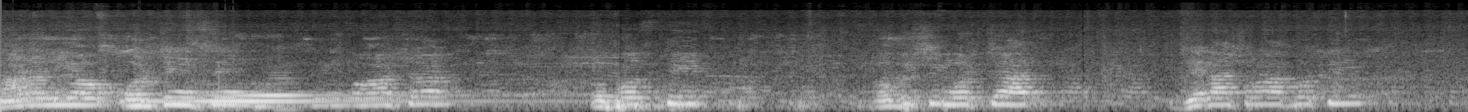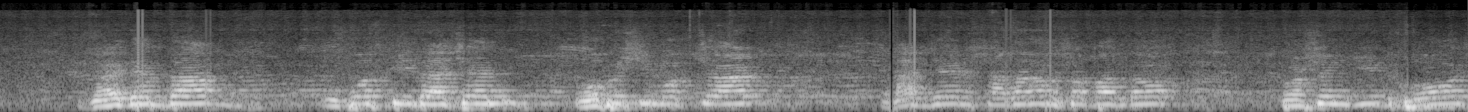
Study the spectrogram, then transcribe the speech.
মাননীয় অর্জুন সিং মহাশয় উপস্থিত। ওবিসি মোর্চার জেলা সভাপতি জয়দেব দা উপস্থিত আছেন। ওবিসি মোর্চার রাজ্যের সাধারণ সম্পাদক প্রসেনজিৎ ঘোষ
